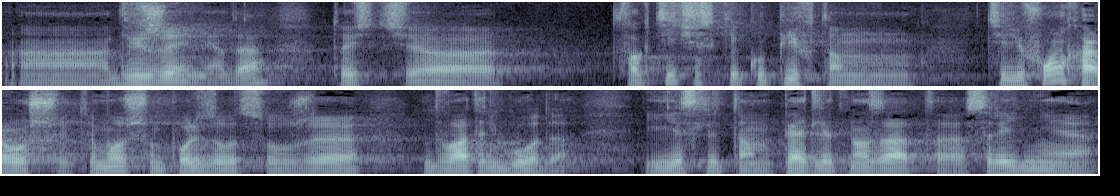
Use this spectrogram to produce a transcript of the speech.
а, движения. Да? То есть а, фактически, купив там телефон хороший, ты можешь им пользоваться уже 2-3 года. И если там 5 лет назад среднее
